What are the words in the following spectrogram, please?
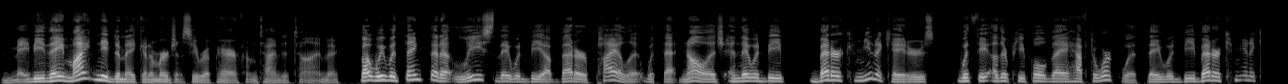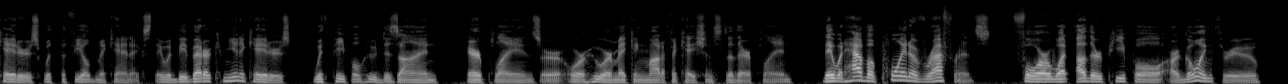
maybe they might need to make an emergency repair from time to time. Eh, but we would think that at least they would be a better pilot with that knowledge and they would be better communicators with the other people they have to work with. They would be better communicators with the field mechanics. They would be better communicators with people who design airplanes or, or who are making modifications to their plane. They would have a point of reference for what other people are going through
